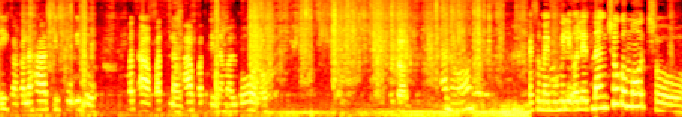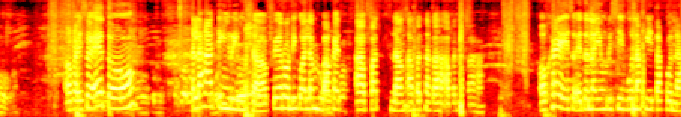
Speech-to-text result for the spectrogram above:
Teka, kalahati po ito. Ba't apat lang? Apat din na Malboro. Ano? So may bumili ulit ng Chocomocho. Okay, so ito, kalahating rim siya, pero di ko alam bakit apat lang, apat na kaha, apat na kaha. Okay, so ito na yung resibo nakita ko na.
